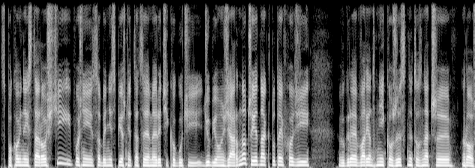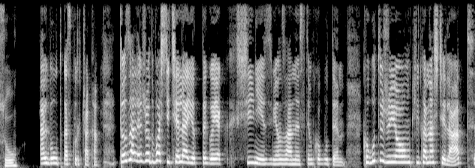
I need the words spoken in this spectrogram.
spokojnej starości i później sobie niespiesznie tacy emeryci koguci dziubią ziarno, czy jednak tutaj wchodzi w grę wariant mniej korzystny, to znaczy rosół, albo łódka z kurczaka. To zależy od właściciela i od tego, jak silnie jest związany z tym kogutem. Koguty żyją kilkanaście lat,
